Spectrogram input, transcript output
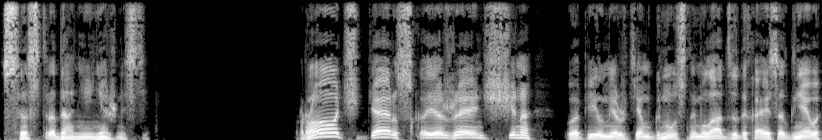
сострадания и нежности. «Прочь, дерзкая женщина!» — вопил между тем гнусный мулат, задыхаясь от гнева.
